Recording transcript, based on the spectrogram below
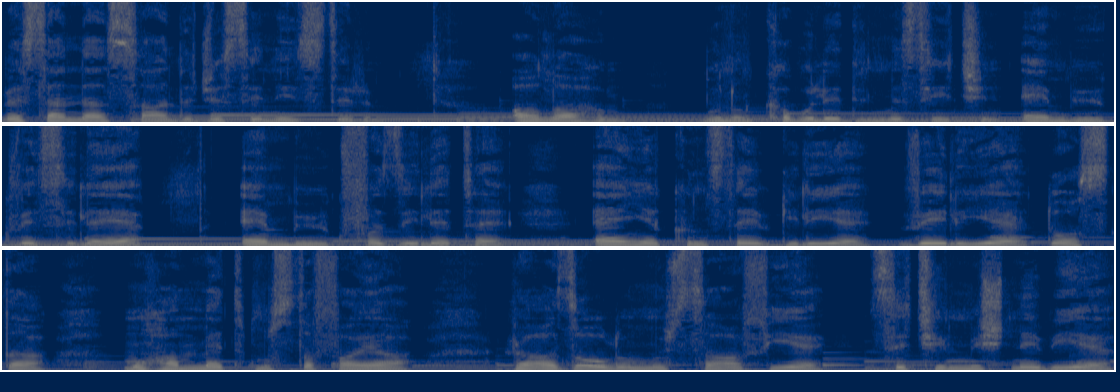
ve senden sadece seni isterim. Allah'ım bunun kabul edilmesi için en büyük vesileye, en büyük fazilete, en yakın sevgiliye, veliye, dosta, Muhammed Mustafa'ya, razı olunmuş Safiye, seçilmiş Nebiye,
